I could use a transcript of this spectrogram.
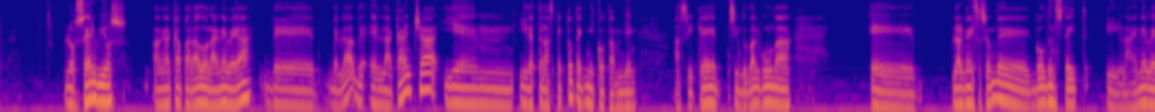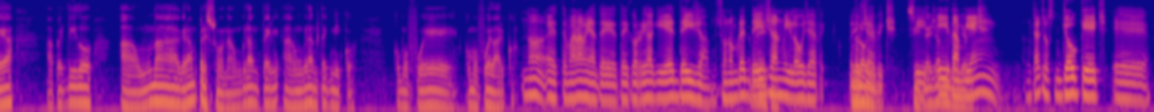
los serbios han acaparado la NBA de, ¿verdad? En la cancha y, en, y desde el aspecto técnico también. Así que, sin duda alguna, eh, la organización de Golden State y la NBA ha perdido a una gran persona, a un gran, a un gran técnico como fue, como fue Darko. No, este, mala mía, te, te corrijo aquí, es Dejan. Su nombre es Dejan Dejan. Milojevic. Milojevic. Sí, Sí, Dejan y Milojevic. también, muchachos, Jokic eh,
